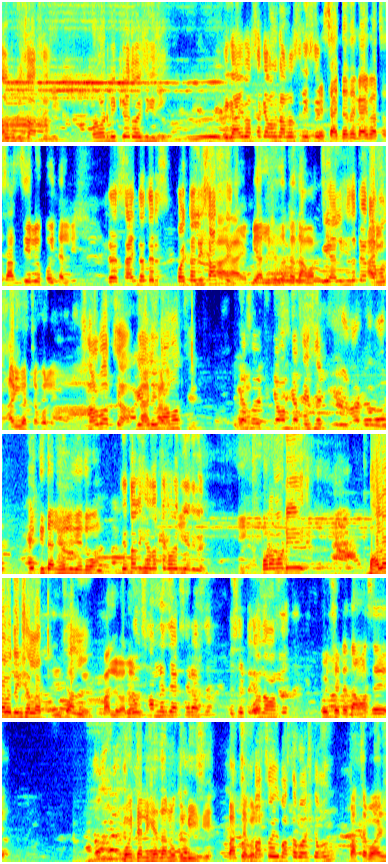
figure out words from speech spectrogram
অল্প কিছু আছে। মোটামুটি বিক্রয় তো হয়েছে কিছু। এই গাই বাচ্চা কেমন দাম আছে এই চারটাতে গাই বাচ্চা চাচ্ছি হলো পঁয়তাল্লিশ। এটা সাইড দাঁতের পঁয়তাল্লিশ আছে? হ্যাঁ বিয়াল্লিশ হাজার টাকা দাম আছে। টাকা দাম আড়ি বাচ্চা বাচ্চা দাম কেমন কি আছে এই তেতাল্লিশ হলে দিয়ে দেবো। তেতাল্লিশ হাজার টাকা করে দিয়ে দিবেন। মোটামুটি ভালো হবে তো ইনশাল্লাহ পারলে। পারলে ভালো এবং সামনে যে এক সেট আছে ওই সেটটা কেমন দাম আছে? ওই সেটের দাম আছে পঁয়তাল্লিশ হাজার নতুন বিয়েছে বাচ্চা বাচ্চা বাচ্চা বয়স কেমন? বাচ্চা বয়স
